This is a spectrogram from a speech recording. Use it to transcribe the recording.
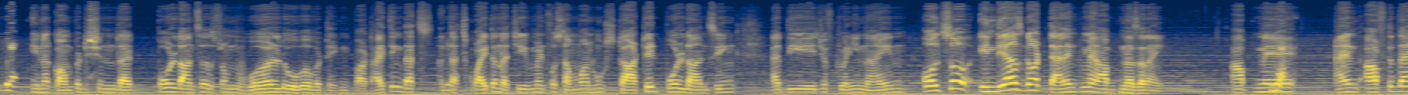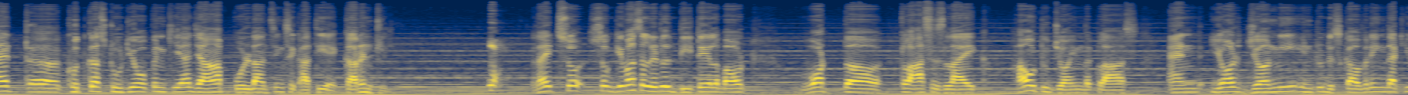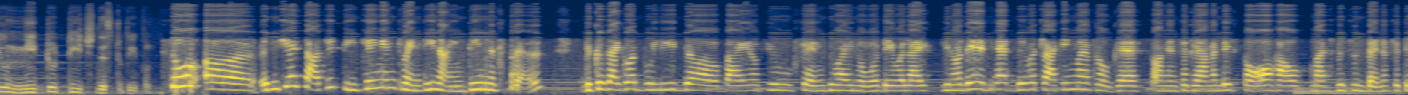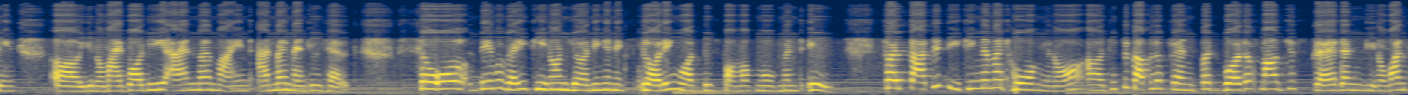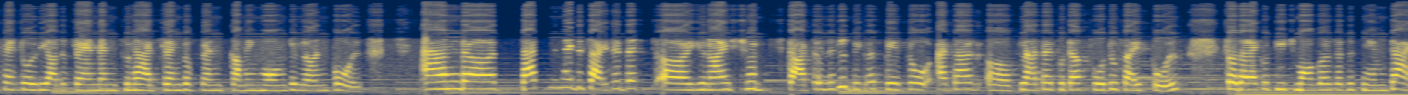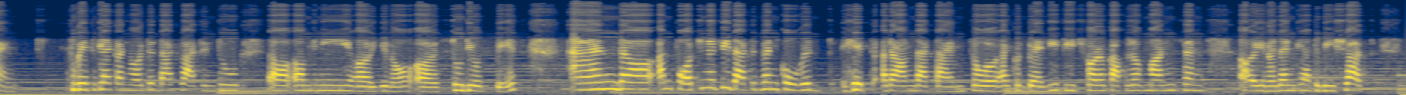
yes. in a competition that pole dancers from the world over were taking part. I think that's yes. that's quite an achievement for someone who started pole dancing at the age of 29. Also, India's Got Talent में आप नजर आई आपने yes. And after that खुद का studio open किया जहाँ आप पोल dancing सिखाती है currently right so so give us a little detail about what the class is like how to join the class and your journey into discovering that you need to teach this to people? So, uh, Rishi, I started teaching in 2019 itself because I got bullied uh, by a few friends who I know. They were like, you know, they they, they were tracking my progress on Instagram and they saw how much this was benefiting, uh, you know, my body and my mind and my mental health. So they were very keen on learning and exploring what this form of movement is. So I started teaching them at home, you know, uh, just a couple of friends, but word of mouth just spread and, you know, one friend told the other friend and soon I had friends of friends coming home to learn pole. And uh, that's when I decided that, uh, you know, I should start a little bigger space. So at our uh, flat, I put up four to five poles so that I could teach more girls at the same time. So basically, I converted that flat into uh, a mini, uh, you know, uh, studio space. And uh, unfortunately, that is when COVID hit around that time. So I could barely teach for a couple of months, and uh, you know, then we had to be shut.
